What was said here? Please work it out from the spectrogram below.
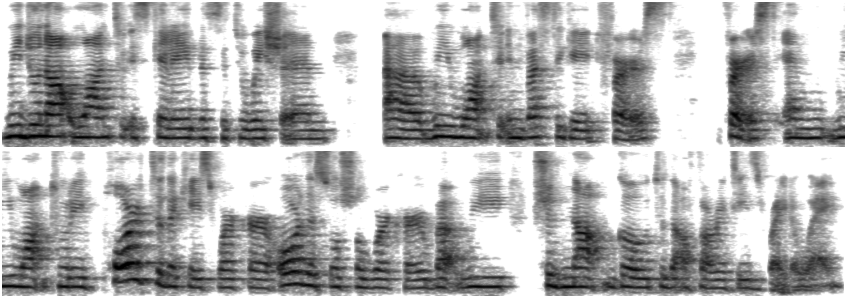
we do not want to escalate the situation. Uh, we want to investigate first first and we want to report to the caseworker or the social worker, but we should not go to the authorities right away.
